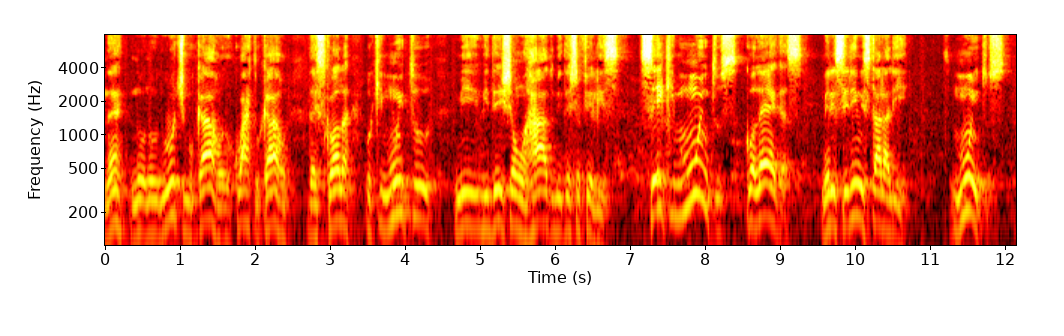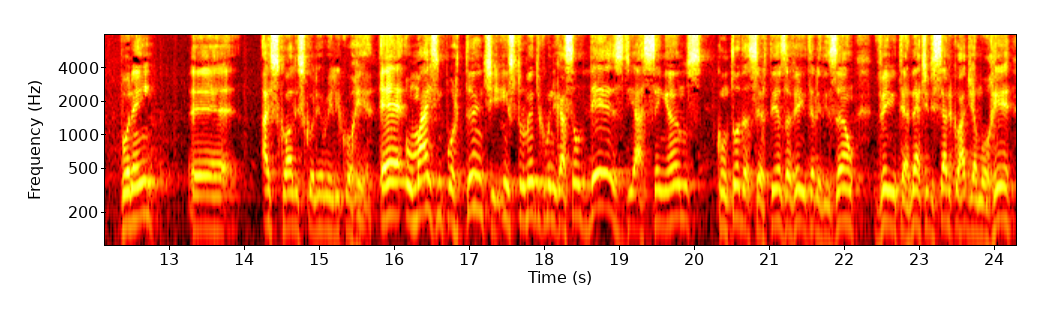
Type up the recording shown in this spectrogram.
né, no, no, último carro, no quarto carro da escola, o que muito me, me deixa honrado, me deixa feliz. Sei que muitos colegas mereceriam estar ali, muitos, porém, é, a escola escolheu ele correr. É o mais importante instrumento de comunicação desde há 100 anos, com toda certeza. Veio televisão, veio internet, disseram que o rádio ia morrer,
